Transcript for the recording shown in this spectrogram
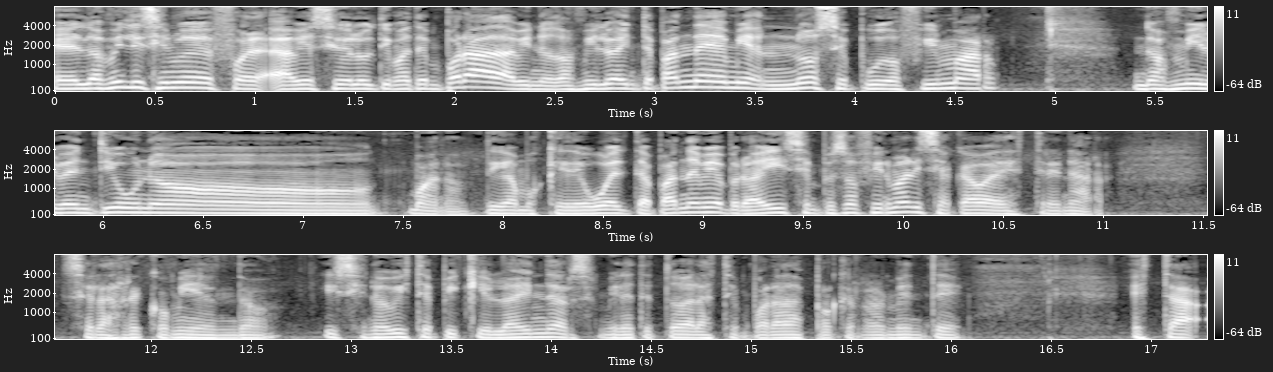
el 2019 fue, había sido la última temporada, vino 2020 pandemia, no se pudo filmar. 2021, bueno, digamos que de vuelta a pandemia, pero ahí se empezó a filmar y se acaba de estrenar. Se las recomiendo. Y si no viste Peaky Blinders, mírate todas las temporadas porque realmente está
